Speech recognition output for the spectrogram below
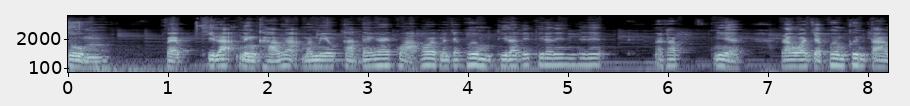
สุ่มแบบทีละหนึ่งครั้งอะมันมีโอกาสได้ง่ายกว่า เพราะแบบมันจะเพิ่มทีละนิดทีละนิดทีละนิดนะครับ เนี่ย รางวัลจะเพิ่มขึ้นตาม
